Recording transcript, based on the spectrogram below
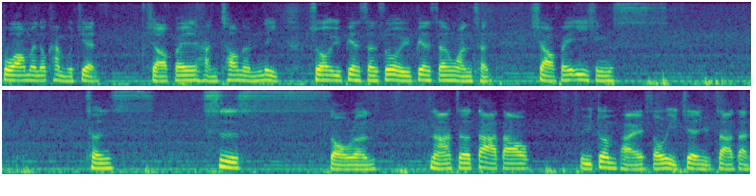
国王们都看不见。小飞喊超能力，所有鱼变身，所有鱼变身完成。小飞一行成四手人。拿着大刀与盾牌，手里剑与炸弹。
